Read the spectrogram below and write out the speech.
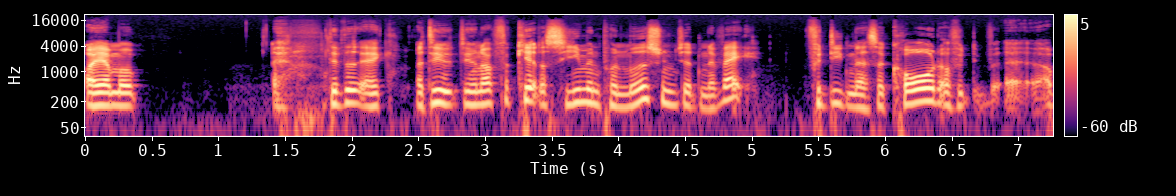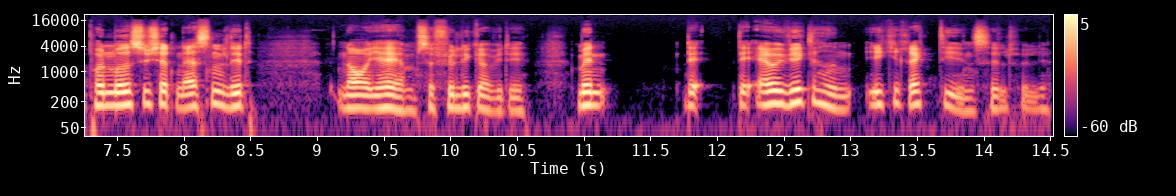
og jeg må... Det ved jeg ikke. Og det, er jo- det er jo nok forkert at sige, men på en måde synes jeg, at den er vag. Fordi den er så kort, og, for, og på en måde synes jeg, at den er sådan lidt... Nå, ja, jamen, selvfølgelig gør vi det. Men det, det er jo i virkeligheden ikke rigtig en selvfølge.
